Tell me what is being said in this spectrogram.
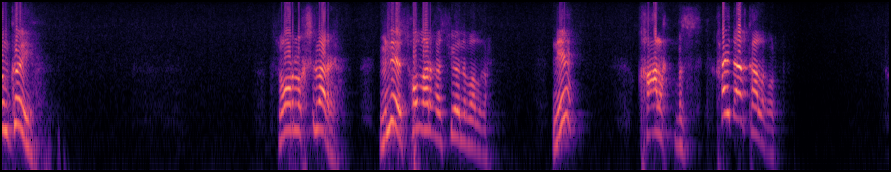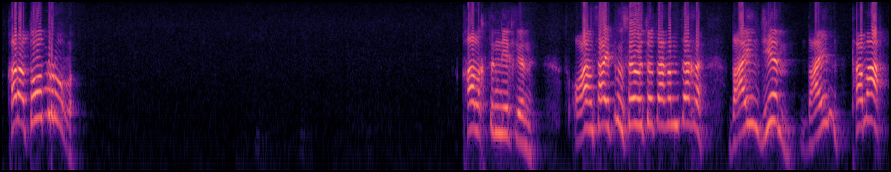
өңкей зорлықшылар міне соларға сүйеніп алған не халықпыз қайдағы халық ол қара тобыр ол халықтың не екені аңсайтын совет одағындағы дайын жем дайын тамақ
